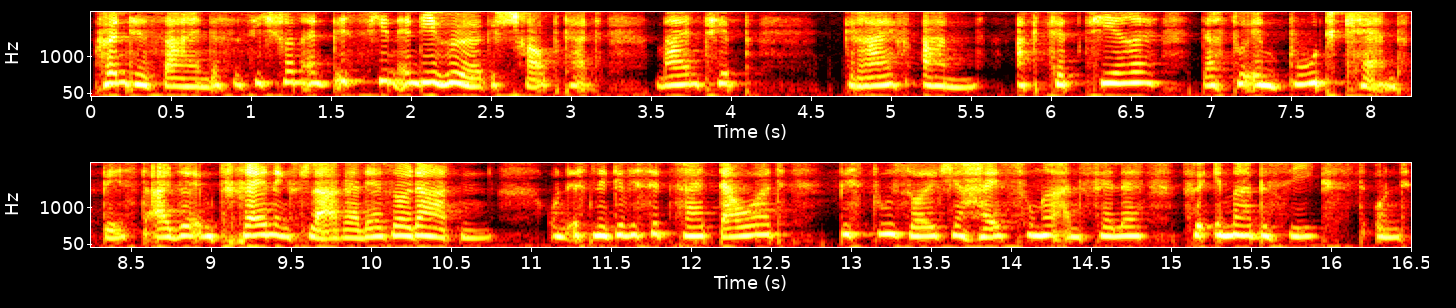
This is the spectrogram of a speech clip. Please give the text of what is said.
könnte sein, dass es sich schon ein bisschen in die Höhe geschraubt hat. Mein Tipp, greif an, Akzeptiere, dass du im Bootcamp bist, also im Trainingslager der Soldaten, und es eine gewisse Zeit dauert, bis du solche Heißhungeranfälle für immer besiegst und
